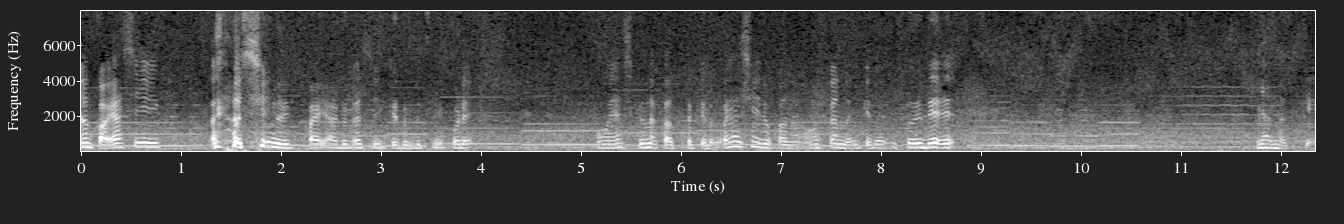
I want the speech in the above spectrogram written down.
なんか怪しい 怪しいのいっぱいあるらしいけど別にこれ怪しくなかったけど怪しいのかな分かんないけどそれでなんだっけ。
